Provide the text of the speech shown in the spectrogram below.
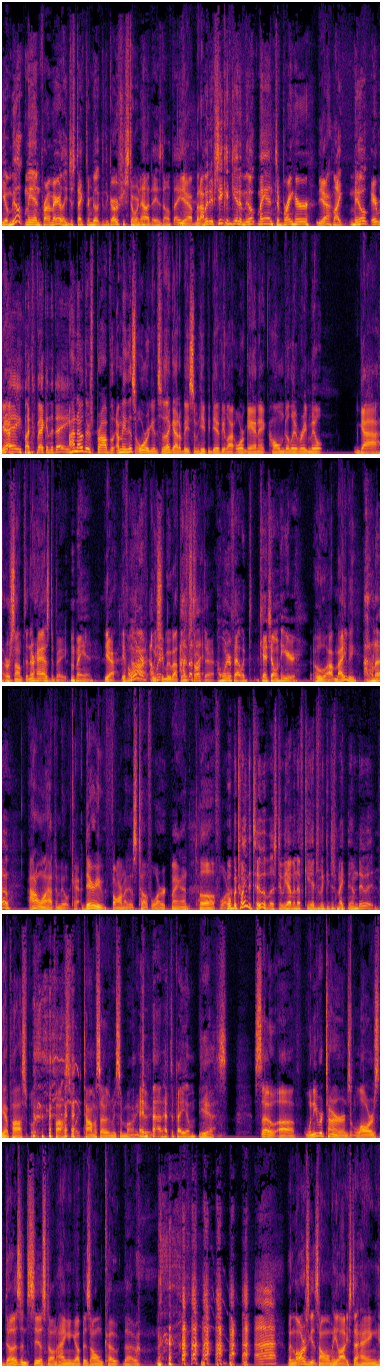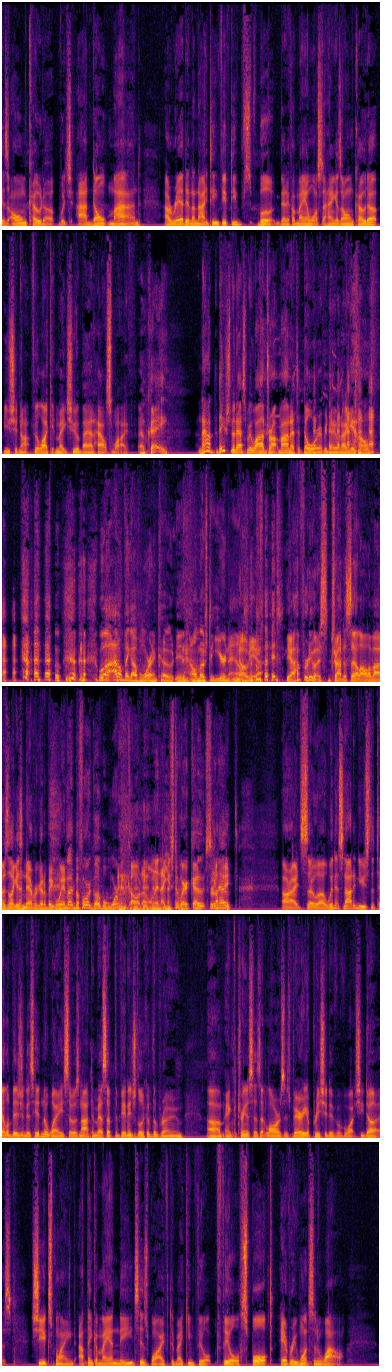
you know, milkmen primarily just take their milk to the grocery store nowadays, don't they? Yeah, but I'm- but if she could get a milkman to bring her, Yeah. like milk every Yeah. day, like back in the day, I know there's probably. I mean, this Oregon, so they got to be some hippy dippy like organic home delivery milk guy or something. There has to be. Man, Yeah. If I wonder not, if- I we wonder- should move out there and start say, that. I wonder if that would catch on here. Oh, maybe. I don't know. I don't want to have to milk cow. Dairy farming is tough work, man. Tough work. Well, between the two of us, do we have enough kids we could just make them do it yeah, possibly. possibly. Thomas owes me some money and too. not have to pay him. Yes. So uh, when he returns, Lars does insist on hanging up his own coat, though. when Lars gets home, he likes to hang his own coat up, which I don't mind. I read in a 1950s book that if a man wants to hang his own coat up, you should not feel like it makes you a bad housewife. Okay. Now, Dave's been asking me why I drop mine at the door every day when I get home. I know. well, I don't think I've worn a coat in almost a year now. No, yeah. but, Yeah, I pretty much tried to sell all of them. I was like, it's never going to be winter. but before global warming caught on, and I used to wear coats, you know. All right. So uh, when it's not in use, the television is hidden away so as not to mess up the vintage look of the room. Um, and Katrina says that Lars is very appreciative of what she does. She explained, "I think a man needs his wife to make him feel feel spoilt every once in a while.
